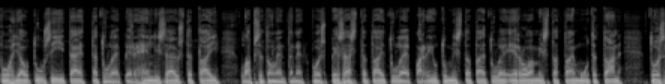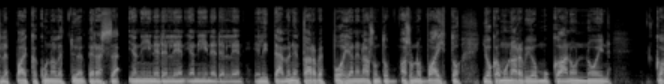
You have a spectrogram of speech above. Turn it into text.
pohjautuu siitä, että tulee perheen lisäystä tai lapset on lentäneet pois pesästä tai tulee pariutumista tai tulee eroamista tai muutetaan toiselle paikkakunnalle työn perässä ja niin edelleen ja niin edelleen. Eli tämmöinen tarvepohjainen asunto, asunnon vaihto, joka mun arvion mukaan on noin 85-90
